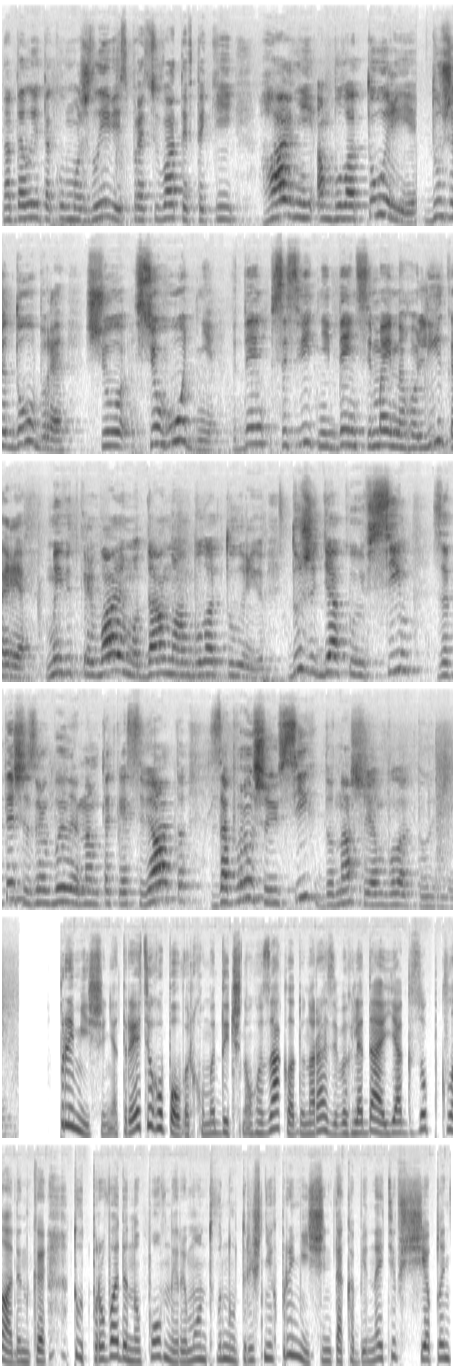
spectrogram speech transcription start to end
надали таку можливість працювати в такій гарній амбулаторії. Дуже добре, що сьогодні, в день Всесвітній день сімейного лікаря, ми відкриваємо дану амбулаторію. Дуже дякую всім за те, що зробили нам таке свято. Запрошую всіх до нашої амбулаторії. Приміщення третього поверху медичного закладу наразі виглядає як з обкладинки. Тут проведено повний ремонт внутрішніх приміщень та кабінетів щеплень.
